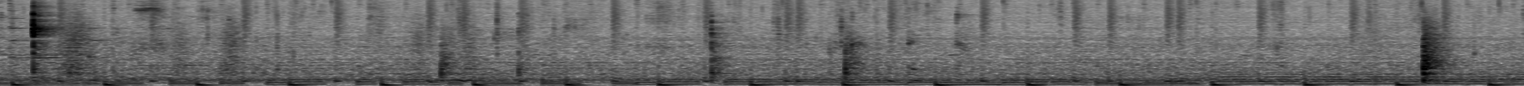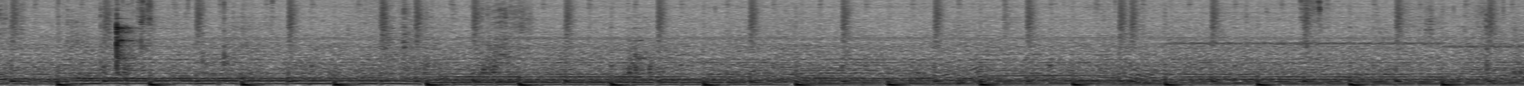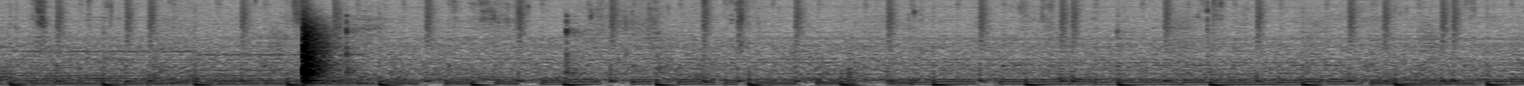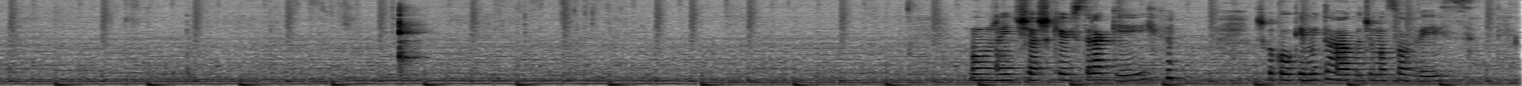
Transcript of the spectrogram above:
Bom, gente, acho que eu estraguei. acho que eu coloquei muita água de uma só vez.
